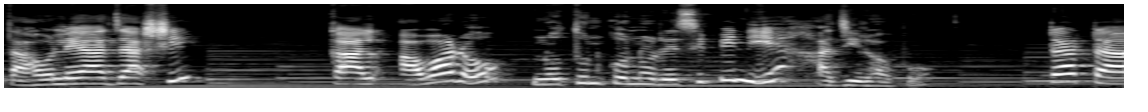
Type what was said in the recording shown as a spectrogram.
তাহলে আজ আসি। কাল আবারও নতুন কোনো রেসিপি নিয়ে হাজির হব। টাটা!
